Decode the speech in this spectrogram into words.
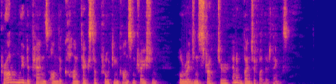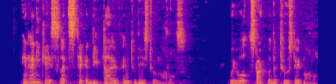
probably depends on the context of protein concentration, origin structure, and a bunch of other things. In any case, let's take a deep dive into these two models. We will start with the two-state model,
